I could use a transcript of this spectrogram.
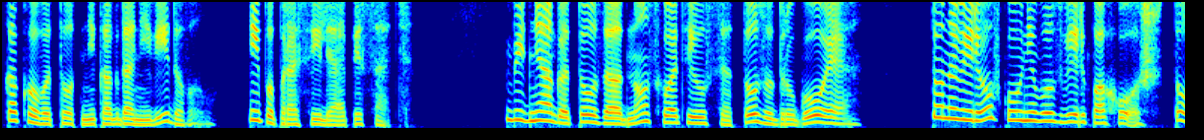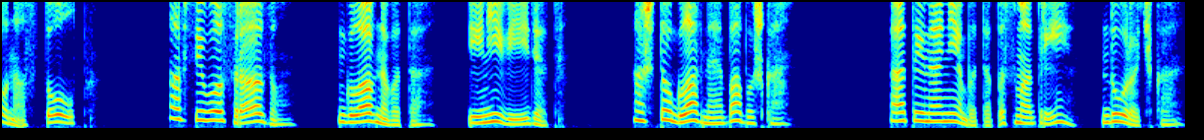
какого тот никогда не видывал, и попросили описать. Бедняга то за одно схватился, то за другое. То на веревку у него зверь похож, то на столб. А всего сразу. Главного-то и не видят. «А что главное, бабушка?» «А ты на небо-то посмотри, дурочка.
